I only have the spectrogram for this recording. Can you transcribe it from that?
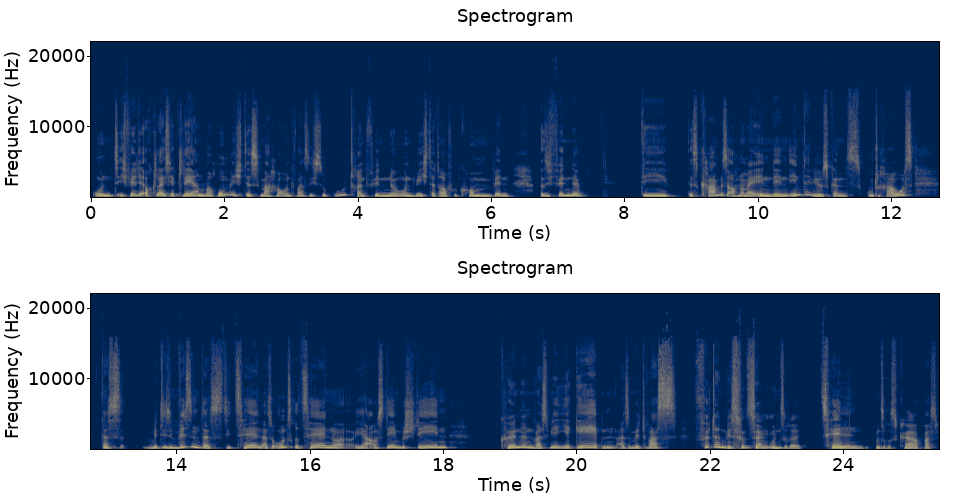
und ich will dir auch gleich erklären, warum ich das mache und was ich so gut dran finde und wie ich darauf gekommen bin. Also ich finde, die, das kam es auch nochmal in den Interviews ganz gut raus, dass mit diesem Wissen, dass die Zellen, also unsere Zellen nur ja aus dem bestehen können, was wir ihr geben. Also mit was füttern wir sozusagen unsere Zellen unseres Körpers.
